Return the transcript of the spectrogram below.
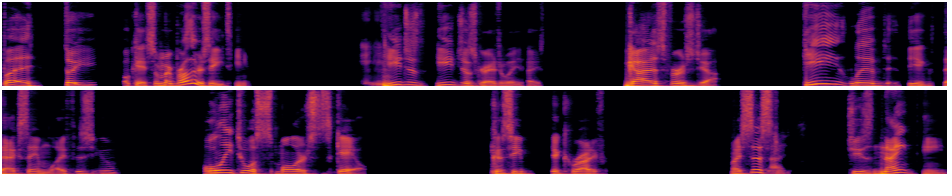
But so you, okay, so my brother's 18. Mhm. He just he just graduated high school, got his first job. He lived the exact same life as you, only to a smaller scale. Because he did karate. For my sister, Nice. she's 19,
